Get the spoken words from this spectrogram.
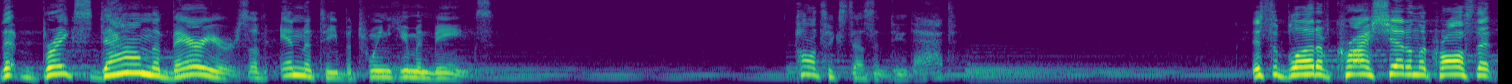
that breaks down the barriers of enmity between human beings. Politics doesn't do that. It's the blood of Christ shed on the cross that,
